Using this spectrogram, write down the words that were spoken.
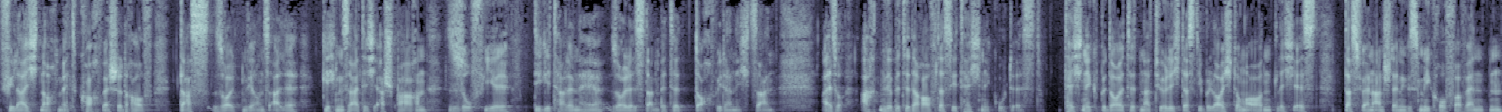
vielleicht noch mit Kochwäsche drauf. Das sollten wir uns alle gegenseitig ersparen. So viel digitale Nähe soll es dann bitte doch wieder nicht sein. Also achten wir bitte darauf, dass die Technik gut ist. Technik bedeutet natürlich, dass die Beleuchtung ordentlich ist, dass wir ein anständiges Mikro verwenden,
